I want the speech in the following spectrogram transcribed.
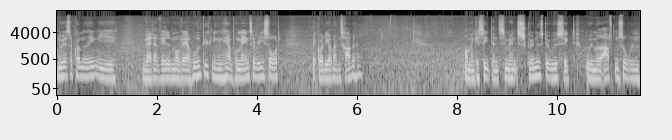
Nu er jeg så kommet ind i hvad der vel må være hovedbygningen her på Manta Resort. Jeg går lige op ad en trappe her. Og man kan se den simpelthen skønneste udsigt ud mod aftensolen.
